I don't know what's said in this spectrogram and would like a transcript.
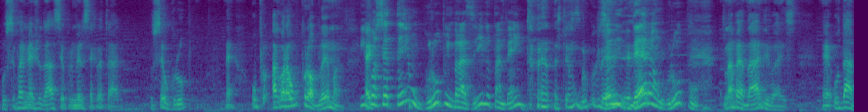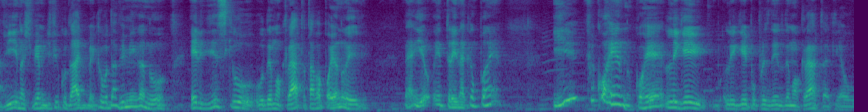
Você vai me ajudar a ser o primeiro secretário, o seu grupo. Né? O agora, o problema E é você tem um grupo em Brasília também? que nós temos um grupo Você grande. lidera um grupo? Na verdade, mas é, o Davi, nós tivemos dificuldade, porque o Davi me enganou. Ele disse que o, o democrata estava apoiando ele. né? E eu entrei na campanha e fui correndo. Correr, liguei, liguei para o presidente do democrata, que é o,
